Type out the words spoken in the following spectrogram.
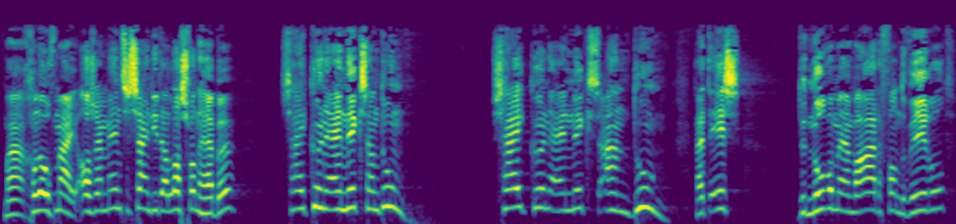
Maar geloof mij, als er mensen zijn die daar last van hebben, zij kunnen er niks aan doen. Zij kunnen er niks aan doen. Het is de normen en waarden van de wereld.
